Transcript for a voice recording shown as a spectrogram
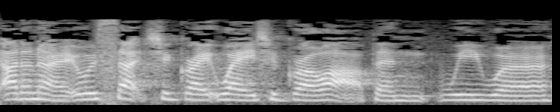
I don't know, it was such a great way to grow up and we were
